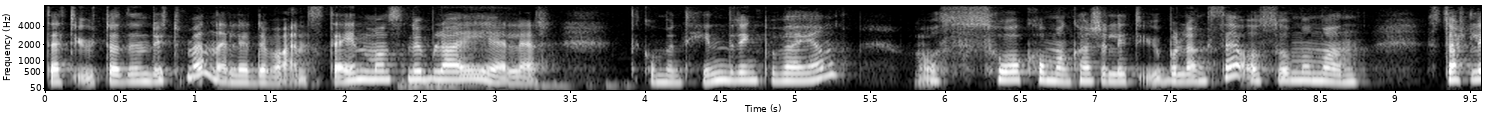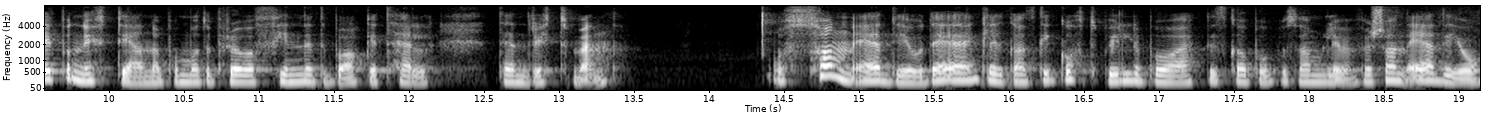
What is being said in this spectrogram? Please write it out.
detter ut av den rytmen, eller det var en stein man snubla i, eller det kom en hindring på veien. Og så kom man kanskje litt ubalanse, og så må man starte litt på nytt igjen og på en måte prøve å finne tilbake til den rytmen. Og sånn er det jo. Det er egentlig et ganske godt bilde på ekteskapet og på samlivet, for sånn er det jo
